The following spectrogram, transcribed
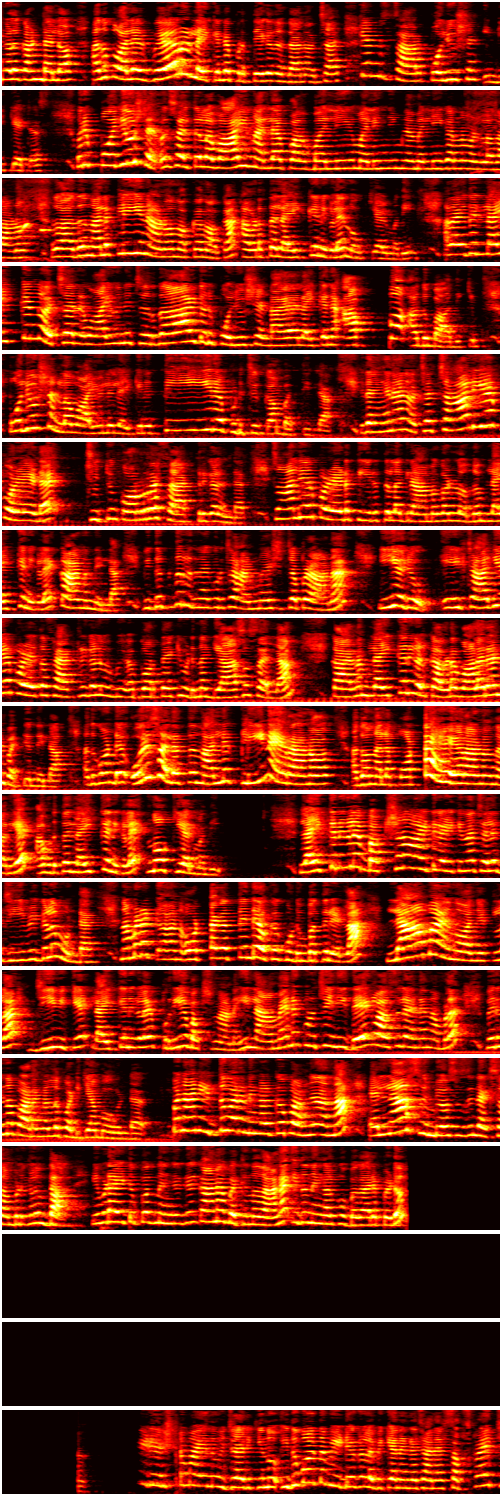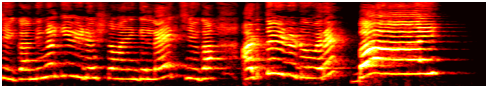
നിങ്ങൾ കണ്ടല്ലോ. അതുപോലെ വേറൊരു ലൈക്കിന്റെ പ്രത്യേകത എന്താന്ന് വെച്ചാൽ ലൈക്കൻസ് ആർ പൊല്യൂഷൻ ഇൻഡിക്കേറ്റേഴ്സ് ഒരു പൊല്യൂഷൻ ഒരു സ്ഥലത്തുള്ള വായു നല്ല മലി മലിഞ്ഞ മലിനീകരണം ഉള്ളതാണോ? അതോ അത് നല്ല ക്ലീൻ ആണോ എന്നൊക്കെ നോക്കാൻ അവിടുത്തെ ലൈക്കനുകളെ നോക്കിയാൽ മതി. അതായത് ലൈക്കൻ എന്ന് വെച്ചാൽ വായുവിന് ചെറുതായിട്ടൊരു പൊല്യൂഷൻ ഉണ്ടായ ലൈക്കനെ അപ്പൊ അത് ബാധിക്കും. പൊല്യൂഷൻ ഉള്ള വായുവിലെ ലൈക്കിന് തീരെ പിടിച്ചെടുക്കാൻ പറ്റില്ല. ഇതെങ്ങനെയാന്ന് വെച്ചാൽ ചാലിയ പുഴയുടെ ചുറ്റും കുറെ ഫാക്ടറികളുണ്ട് ചാലിയാർ പുഴയുടെ തീരത്തുള്ള ഗ്രാമങ്ങളിലൊന്നും ലൈക്കനികളെ കാണുന്നില്ല. വിദഗ്ധർ ഇതിനെ കുറിച്ച് അന്വേഷിച്ചപ്പോഴാണ് ഈ ഒരു ഈ ചാലിയാർ പുഴയത്തെ ഫാക്ടറികൾ പുറത്തേക്ക് വിടുന്ന ഗ്യാസസ് എല്ലാം കാരണം ലൈക്കനുകൾക്ക് അവിടെ വളരാൻ പറ്റുന്നില്ല. അതുകൊണ്ട് ഒരു സ്ഥലത്ത് നല്ല ക്ലീൻ എയർ ആണോ അതോ നല്ല പൊട്ട ഹെയർ ആണോ എന്നറിയാൻ അവിടുത്തെ ലൈക്കനുകളെ നോക്കിയാൽ മതി. ലൈക്കനുകളെ ഭക്ഷണമായിട്ട് കഴിക്കുന്ന ചില ജീവികളും ഉണ്ട്. നമ്മുടെ ഒട്ടകത്തിന്റെ ഒക്കെ കുടുംബത്തിലുള്ള ലാമ എന്ന് പറഞ്ഞിട്ടുള്ള ജീവിക്ക് ലൈക്കനുകളെ പ്രിയ ഭക്ഷണമാണ്. ഈ ലാമേനെ കുറിച്ച് ഇനി ഇതേ ക്ലാസ്സിൽ തന്നെ നമ്മൾ വരുന്ന പാഠങ്ങളിൽ പഠിക്കാൻ പോകുന്നുണ്ട്. ഇപ്പൊ ഞാൻ ഇതുവരെ നിങ്ങൾക്ക് പറഞ്ഞു തന്ന എല്ലാ സിംബിയോസിന്റെ എക്സാമ്പിളുകളും ദാ ഇവിടെ ആയിട്ട് ഇപ്പൊ നിങ്ങൾക്ക് കാണാൻ പറ്റുന്നതാണ്. ഇത് നിങ്ങൾക്ക് ഉപകാരപ്പെടും. വീഡിയോ ഇഷ്ടമായി എന്ന് വിചാരിക്കുന്നു. ഇതുപോലത്തെ വീഡിയോകൾ ലഭിക്കാൻ എന്റെ ചാനൽ സബ്സ്ക്രൈബ് ചെയ്യുക. നിങ്ങൾക്ക് ഈ വീഡിയോ ഇഷ്ടമായെങ്കിൽ ലൈക്ക് ചെയ്യുക. അടുത്ത വീഡിയോ വരെ ബൈ!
